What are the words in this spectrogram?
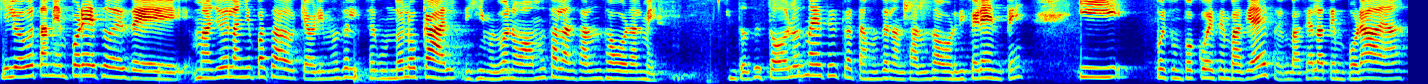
Y luego también por eso, desde mayo del año pasado que abrimos el segundo local, dijimos, bueno, vamos a lanzar un sabor al mes. Entonces todos los meses tratamos de lanzar un sabor diferente y pues un poco es en base a eso, en base a la temporada.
